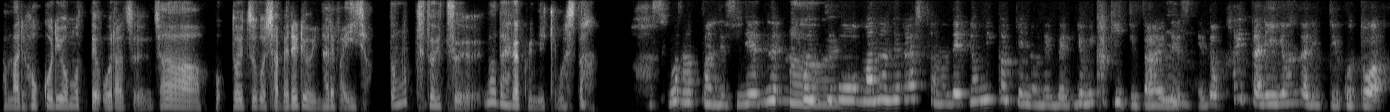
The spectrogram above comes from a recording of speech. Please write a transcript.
あまり誇りを持っておらずじゃあほドイツ語喋れるようになればいいじゃんと思ってドイツの大学に行きました。あそうだったんですね。ねはいドイツ語を学んでらしたので、読み書きのレベル、読み書きって言ったらあれですけど、書いたり読んだりっていうことは、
